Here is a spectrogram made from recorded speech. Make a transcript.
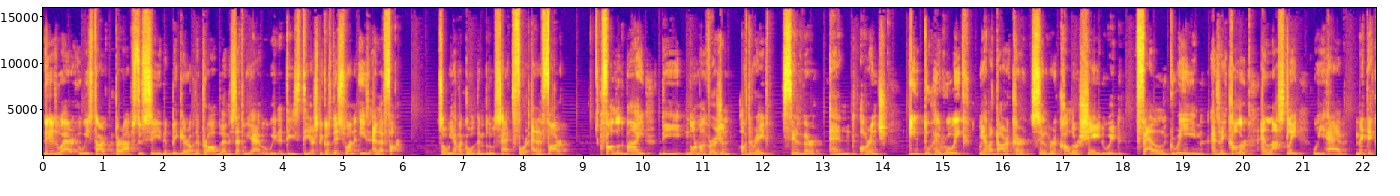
this is where we start perhaps to see the bigger of the problems that we have with these tiers, because this one is LFR. So we have a golden blue set for LFR, followed by the normal version of the raid, silver and orange, into Heroic, we have a darker silver color shade with Fel Green as a color. And lastly, we have Mythic,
